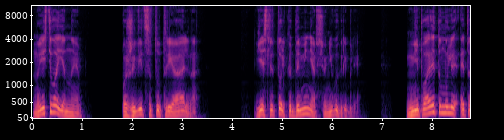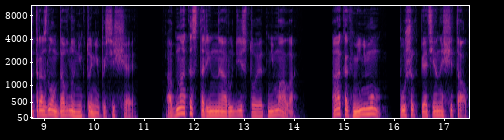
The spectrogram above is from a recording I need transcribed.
но есть и военные. Поживиться тут реально – если только до меня все не выгребли. Не поэтому ли этот разлом давно никто не посещает? Однако старинные орудия стоят немало. А как минимум пушек пять я насчитал.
